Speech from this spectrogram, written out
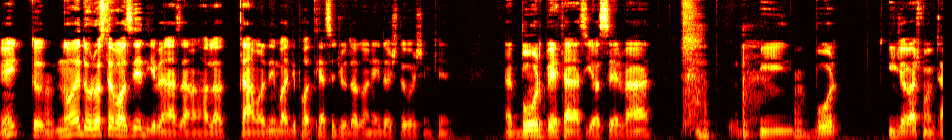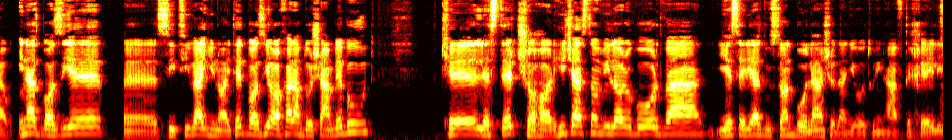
یعنی نوع درست بازی دیگه به نظر من. حالا در مورد این باید یه پادکست جداگانه ای داشته باشیم که برد بهتر از یا ثروت. این برد اینجا باش مهمتر بود. این از بازی سیتی و یونایتد بازی آخر هم دوشنبه بود که لستر چهار هیچ استون ویلا رو برد و یه سری از دوستان بلند شدن یهو تو این هفته. خیلی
